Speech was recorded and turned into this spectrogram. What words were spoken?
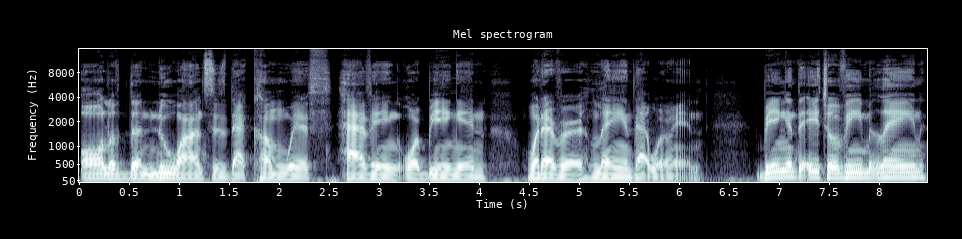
all of the nuances that come with having or being in whatever lane that we're in. Being in the HOV lane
